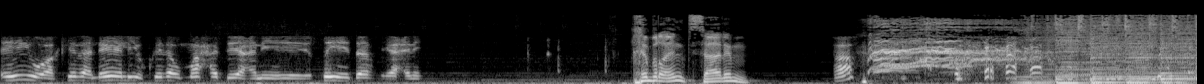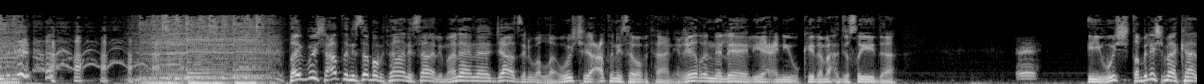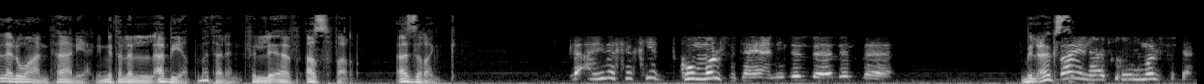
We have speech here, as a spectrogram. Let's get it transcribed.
أيوه كذا ليلي وكذا وما حد يعني صيده يعني. خبرة أنت سالم؟ ها؟ طيب وش عطني سبب ثاني سالم؟ أنا أنا جازل والله. وش عطني سبب ثاني؟ غير انه ليل يعني وكذا ما حد يصيده. إيه. إي وش طب ليش ما كان الألوان ثانية؟ يعني مثل الأبيض مثلا في في أصفر أزرق. لا هي أكيد تكون ملفتة يعني لل لل بالعكس. باينها تكون ملفتة.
